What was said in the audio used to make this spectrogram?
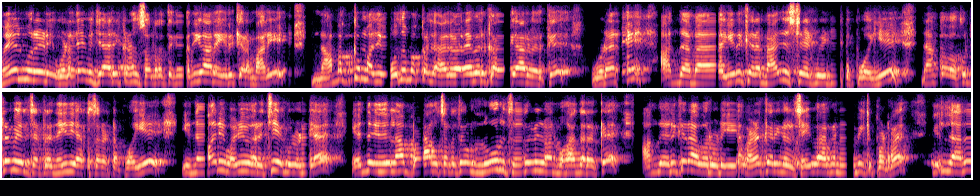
மேல்முறையை உடனே விசாரிக்கணும் சொல்றதுக்கு அதிகாரம் இருக்கிற மாதிரி நமக்கும் அது பொதுமக்கள் அனைவருக்கு அதிகாரம் இருக்கு. உடனே அந்த இருக்கிற மேஜிஸ்ட்ரேட் வீட்டுக்கு போய் நம்ம குற்றவியல் சட்ட நீதி அரசர்கிட்ட போய் இந்த மாதிரி வழிவரைச்சு எங்களுடைய எந்த இதெல்லாம் படாக சொல்றதுக்கு நூறு சதவீதம் முகாந்திரம் இருக்கு அங்க இருக்கிற அவருடைய வழக்கறிஞர்கள் செய்வார்கள் நம்பிக்கைப்படுறேன். இல்லாத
